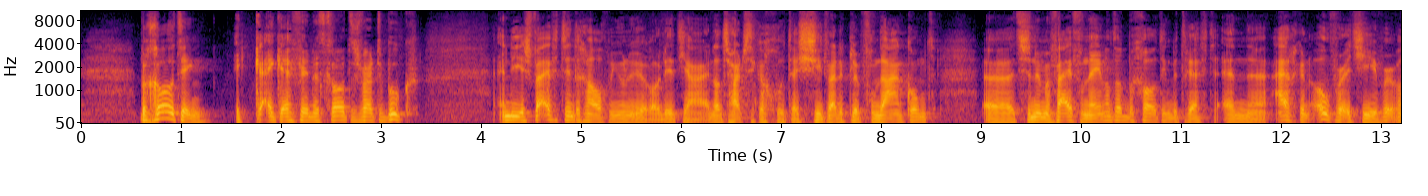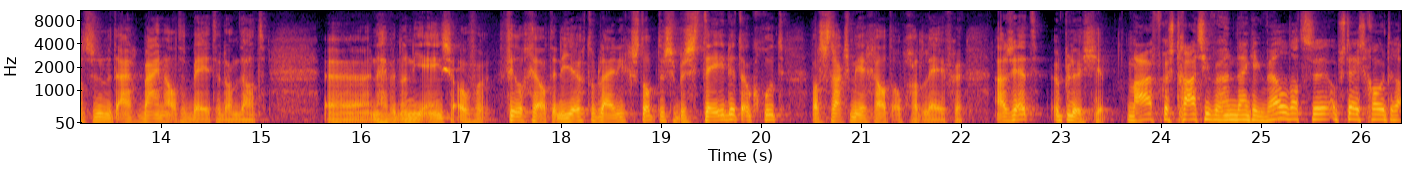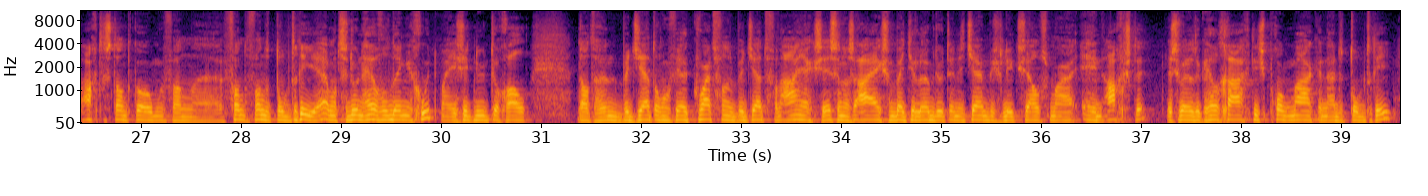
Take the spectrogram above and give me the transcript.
Begroting. Ik kijk even in het grote zwarte boek. En die is 25,5 miljoen euro dit jaar. En dat is hartstikke goed. Als je ziet waar de club vandaan komt. Uh, het is de nummer 5 van Nederland wat begroting betreft. En uh, eigenlijk een overachiever, want ze doen het eigenlijk bijna altijd beter dan dat. Uh, en dan hebben we het nog niet eens over veel geld in de jeugdopleiding gestopt. Dus ze besteden het ook goed, wat straks meer geld op gaat leveren. AZ, een plusje. Maar frustratie voor hun denk ik wel dat ze op steeds grotere achterstand komen van, van, van de top 3. Hè? Want ze doen heel veel dingen goed, maar je ziet nu toch al dat hun budget ongeveer een kwart van het budget van Ajax is. En als Ajax een beetje leuk doet in de Champions League, zelfs maar 1 achtste. Dus we willen natuurlijk heel graag die sprong maken naar de top 3.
